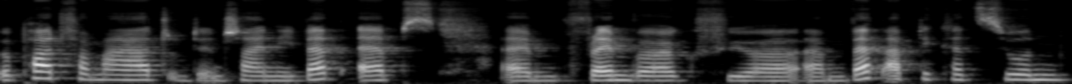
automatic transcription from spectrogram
Report-Format und den Shiny Web Apps, einem Framework für ähm, Web-Applikationen.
